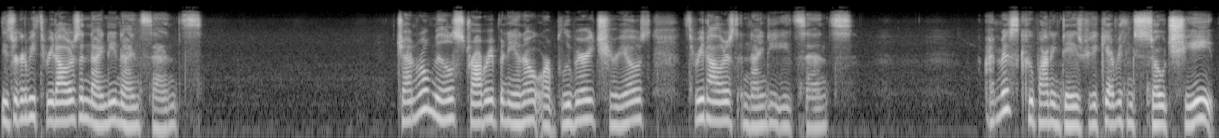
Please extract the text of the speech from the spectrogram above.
These are going to be $3.99. General Mills Strawberry Banana or Blueberry Cheerios, $3.98. I miss couponing days where you could get everything so cheap.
